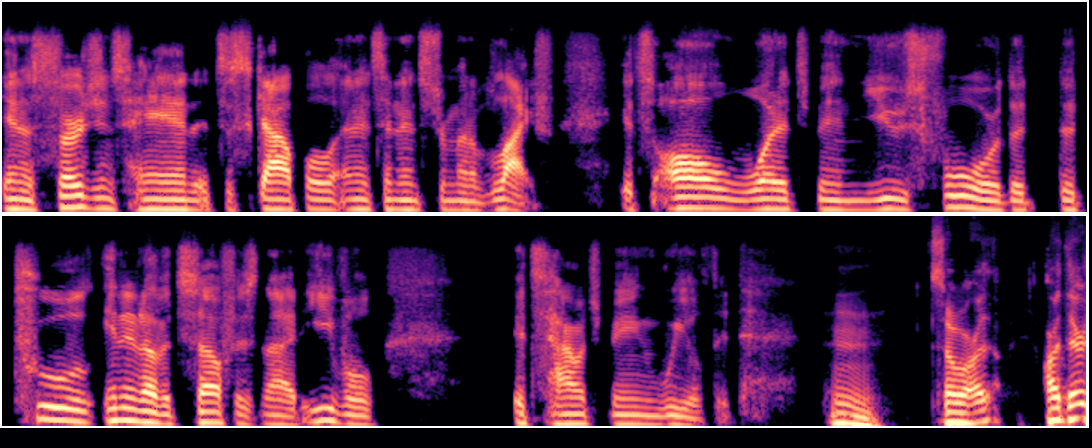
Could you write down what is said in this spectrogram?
In a surgeon's hand, it's a scalpel and it's an instrument of life. It's all what it's been used for. The, the tool in and of itself is not evil, it's how it's being wielded. Hmm. So, are are there?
